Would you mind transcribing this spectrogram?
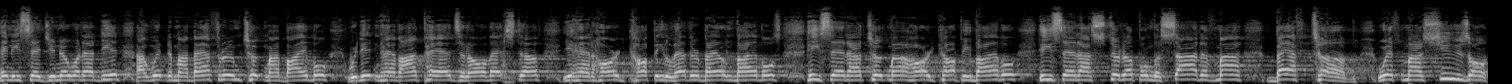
And he said, You know what I did? I went to my bathroom, took my Bible. We didn't have iPads and all that stuff. You had hard copy, leather bound Bibles. He said, I took my hard copy Bible. He said, I stood up on the side of my bathtub with my shoes on.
